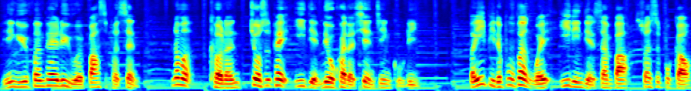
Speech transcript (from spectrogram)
盈余分配率为八十 percent，那么可能就是配一点六块的现金股利。本一比的部分为一零点三八，算是不高。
